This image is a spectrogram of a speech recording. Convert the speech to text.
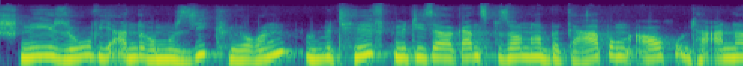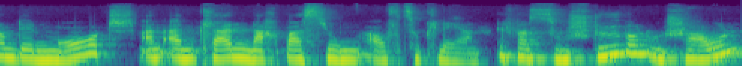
Schnee so wie andere Musik hören und mithilft mit dieser ganz besonderen Begabung auch unter anderem den Mord an einem kleinen Nachbarsjungen aufzuklären. Etwas zum Stöbern und Schauen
